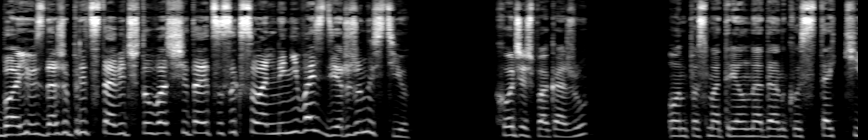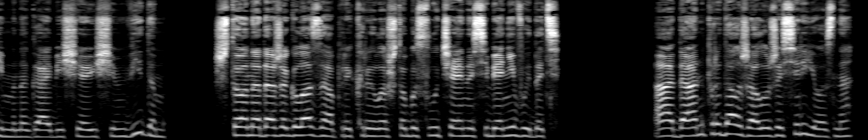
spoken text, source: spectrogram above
Боюсь даже представить, что у вас считается сексуальной невоздержанностью». «Хочешь, покажу?» Он посмотрел на Данку с таким многообещающим видом, что она даже глаза прикрыла, чтобы случайно себя не выдать. А Дан продолжал уже серьезно.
